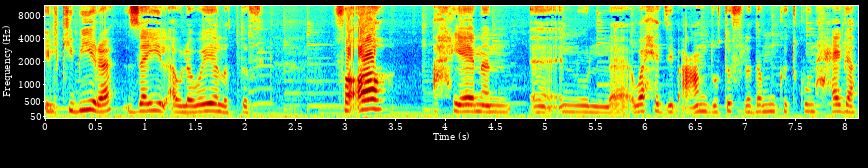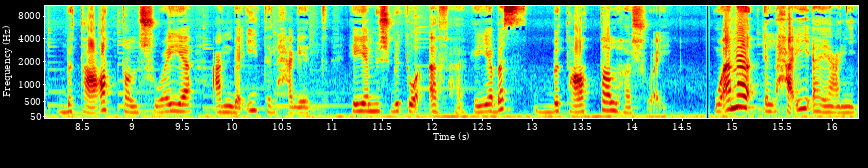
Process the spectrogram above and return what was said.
الكبيرة زي الأولوية للطفل. فآه أحيانا آه إنه الواحد يبقى عنده طفل ده ممكن تكون حاجة بتعطل شوية عن بقية الحاجات هي مش بتوقفها هي بس بتعطلها شوية. وأنا الحقيقة يعني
